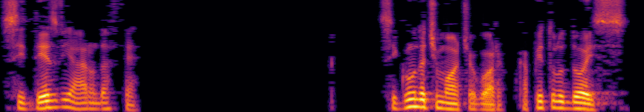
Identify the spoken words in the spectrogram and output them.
se desviaram da fé. 2 Timóteo agora, capítulo 2,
